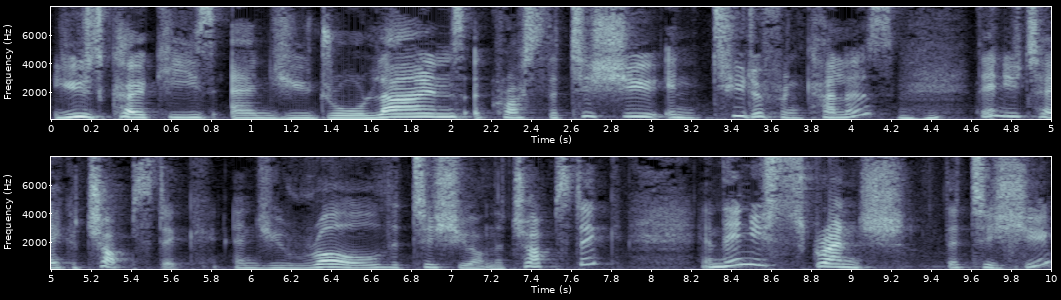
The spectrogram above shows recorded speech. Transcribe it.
use kokis and you draw lines across the tissue in two different colors. Mm-hmm. Then you take a chopstick and you roll the tissue on the chopstick and then you scrunch the tissue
